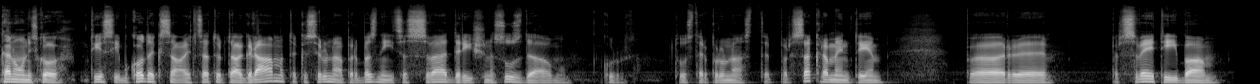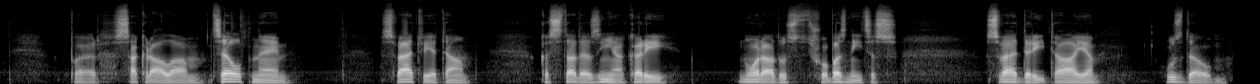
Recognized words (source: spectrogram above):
kanonisko tiesību kodeksā ir ceturtā grāmata, kas runā par baznīcas svētdarīšanas uzdevumu, kur to starp runās par sakramentiem, par, e, par svētībām, par sakrālām celtnēm, svētvietām, kas tādā ziņā, ka arī norāda uz šo baznīcas svētdarītāja uzdevumu.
